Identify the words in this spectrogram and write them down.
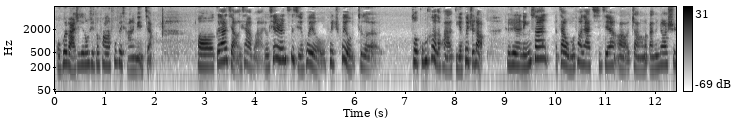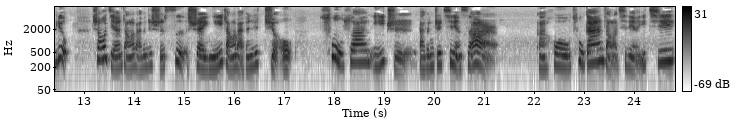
我会把这些东西都放到付费墙里面讲。呃，跟大家讲一下吧，有些人自己会有会会有这个做功课的话，也会知道，就是磷酸在我们放假期间啊涨了百分之二十六，烧碱涨了百分之十四，水泥涨了百分之九。醋酸乙酯百分之七点四二，然后醋酐涨了七点一七，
